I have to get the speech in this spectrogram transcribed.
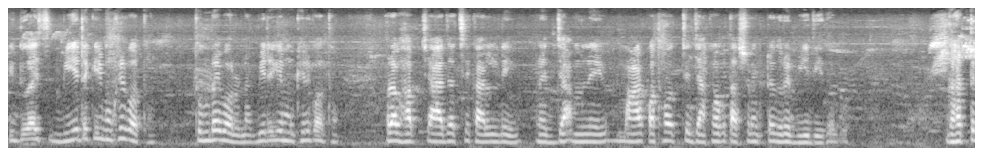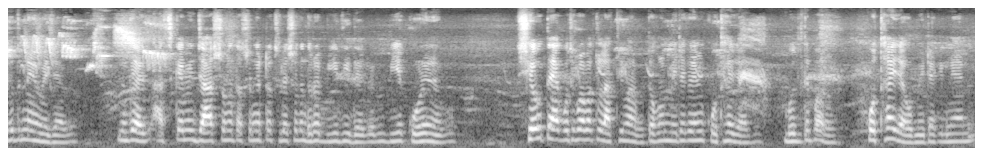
কিন্তু গাইস বিয়েটা কি মুখের কথা? তোমরাই বলো না, বিয়েটা কি মুখের কথা? ওরা ভাবছে আজ আছে, কাল নেই। মানে যা মানে মার কথা হচ্ছে, যাকে হবে তার সঙ্গে একটা ধরে বিয়ে দিয়ে দেবো। ঘাট থেকে তো নেমে যাবে। কিন্তু আজকে আমি যার সঙ্গে, তার সঙ্গে একটা ছেলের সঙ্গে ধরে বিয়ে দিয়ে দেবে, আমি বিয়ে করে নেব। সেও তো এক বছর আমাকে লাথি মারবে, তখন মেয়েটাকে আমি কোথায় যাব? বলতে পারো? কোথায় যাব মেয়েটাকে নিয়ে আমি?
